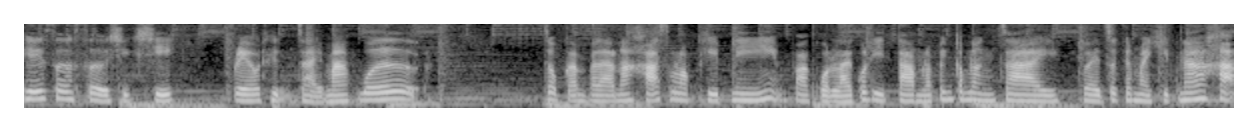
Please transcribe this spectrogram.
ท่ๆเซอร์เซอร์ชิคๆเปรี้ยวถึงใจมากเวอร์ จบกันไปแล้วนะคะสำหรับคลิปนี้ ฝากกดไลค์กดติดตามและเป็นกำลังใจ ไว้เจอกันใหม่คลิปหน้าค่ะ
